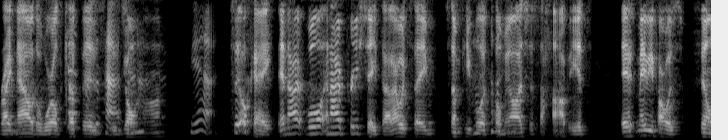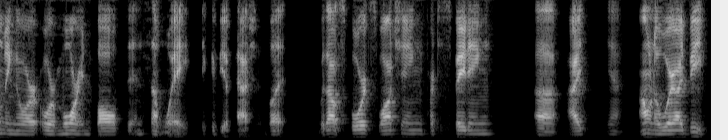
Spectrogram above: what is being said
Right now the world cup is is going on. Yeah. So okay. And i well and i appreciate that. I would say some people have told me oh it's just a hobby. It's it, maybe if I was filming or or more involved in some way, it could be a passion. But without sports, watching, participating, uh, I yeah, I don't know where I'd be.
